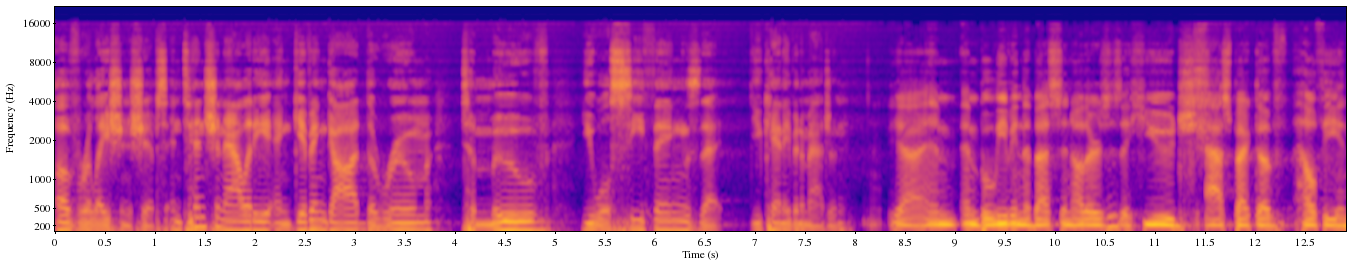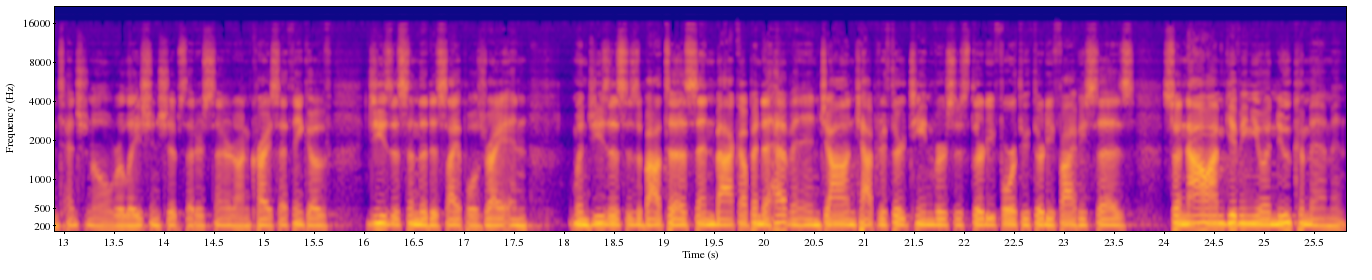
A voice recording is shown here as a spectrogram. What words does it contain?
of relationships intentionality and giving god the room to move you will see things that you can't even imagine Yeah, and, and believing the best in others is a huge aspect of healthy, intentional relationships that are centered on Christ. I think of Jesus and the disciples, right? And when Jesus is about to ascend back up into heaven in John chapter 13, verses 34 through 35, he says, So now I'm giving you a new commandment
